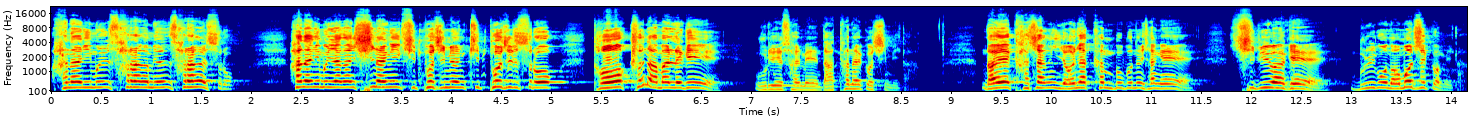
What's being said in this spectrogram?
하나님을 사랑하면 사랑할수록 하나님을 향한 신앙이 깊어지면 깊어질수록 더 큰 아말렉이 우리의 삶에 나타날 것입니다. 나의 가장 연약한 부분을 향해 집요하게 물고 넘어질 겁니다.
